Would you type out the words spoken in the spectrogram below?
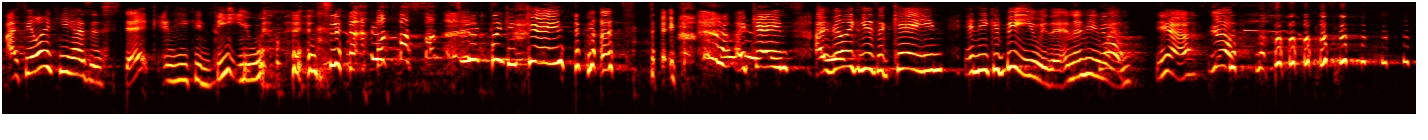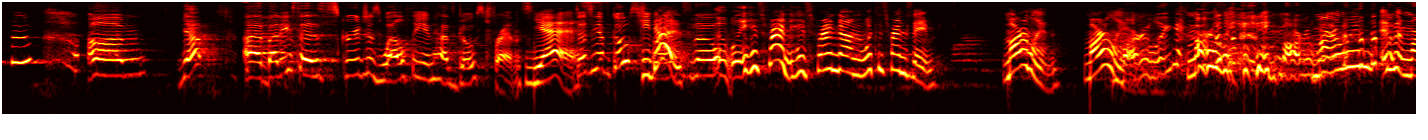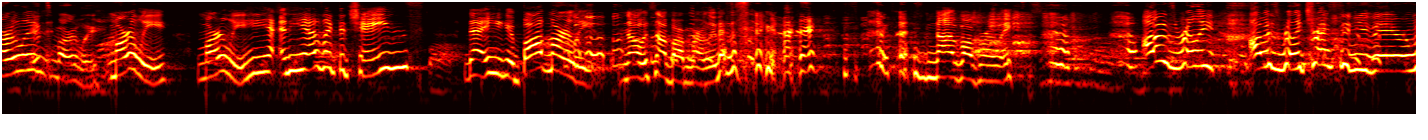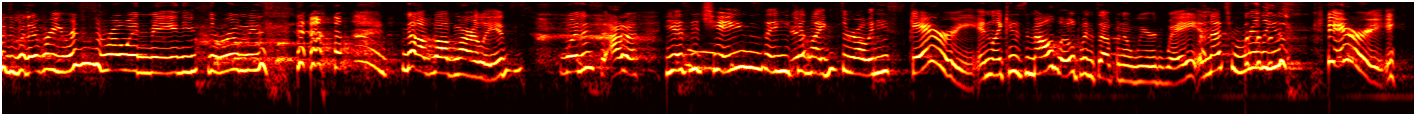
I feel like he has a stick and he could beat you with it. like a cane, not a stick. A cane. I feel like he has a cane and he could beat you with it, and then he Yeah. win. Yeah. yeah. um. Yep. Uh, Buddy says Scrooge is wealthy and has ghost friends. Yes. Does he have ghost He friends, does. though? His friend. His friend. Um. What's his friend's name? Marlin. Marlin. Marley? Marley. Marlin. Marlin. Is it Marlin? It's Marley. Marley. Marley. He and he has like the chains that he could. Bob Marley. No, it's not Bob Marley. That's a singer. That's not Bob Marley. I was really, I was really trusting you there with whatever you were throwing me, and you threw me. it's not Bob Marley. It's what is I don't. He has the chains that he can Yeah. like throw, and he's scary, and like his mouth opens up in a weird way, and that's really scary.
